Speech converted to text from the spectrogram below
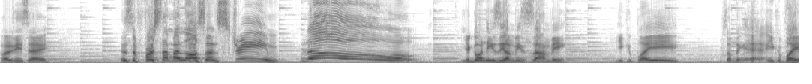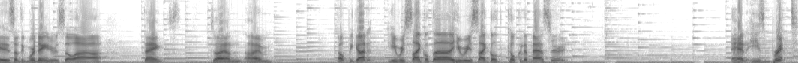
What did he say? This is the first time I lost on stream! No! You're going easy on me, zombie. You can play something. Uh, you can play something more dangerous. So, uh, thanks. So I'm. I'm. Oh, he got it. He recycled. Uh, he recycled Coconut Master. And he's bricked.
